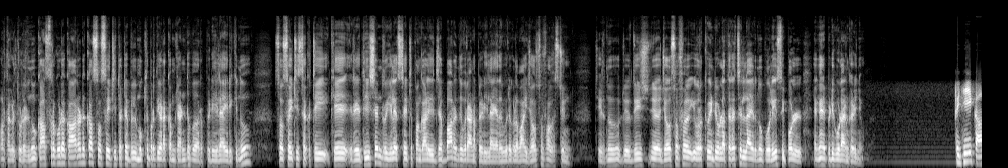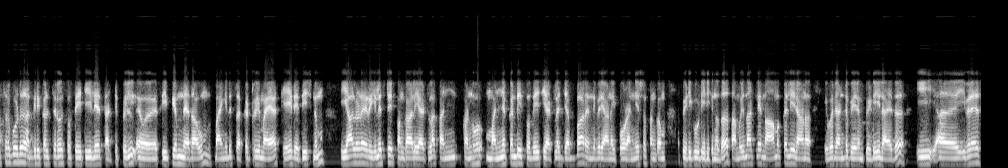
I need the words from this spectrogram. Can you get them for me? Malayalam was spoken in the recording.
വാർത്തകൾ തുടരുന്നു. കാസർഗോഡ് കാറടുക്ക സൊസൈറ്റി തട്ടിപ്പിൽ മുഖ്യപ്രതിയടക്കം രണ്ടുപേർ പിടിയിലായിരിക്കുന്നു. Society secretary K Ratheeshan real estate പങ്കാളി ജബ്ബാർ എന്നിവരാണ് പിടിയിലായത്. വിവരങ്ങളുമായി ജോസഫ് അഗസ്റ്റിൻ ചേരുന്നു. രതീഷ് ജോസഫ് ഇവർക്ക് വേണ്ടിയുള്ള തെരച്ചിലായിരുന്നു പോലീസ്. ഇപ്പോൾ എങ്ങനെ പിടികൂടാൻ കഴിഞ്ഞു? ഫിജി കാസർഗോഡ് അഗ്രികൾച്ചറൽ സൊസൈറ്റിയിലെ തട്ടിപ്പിൽ സി പി എം നേതാവും ബാങ്കിന്റെ സെക്രട്ടറിയുമായ കെ രതീഷിനും ഇയാളുടെ റിയൽ എസ്റ്റേറ്റ് പങ്കാളിയായിട്ടുള്ള കണ്ണൂർ മഞ്ഞക്കണ്ടി സ്വദേശിയായിട്ടുള്ള ജബ്ബാർ എന്നിവരെയാണ് ഇപ്പോൾ അന്വേഷണ സംഘം പിടികൂടിയിരിക്കുന്നത്. തമിഴ്നാട്ടിലെ നാമക്കല്ലിയിലാണ് ഇവർ രണ്ടുപേരും പിടിയിലായത്. ഈ ഇവരെ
